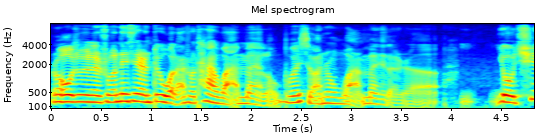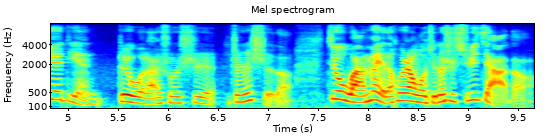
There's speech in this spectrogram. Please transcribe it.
然后我就会说，那些人对我来说太完美了，我不会喜欢这种完美的人。有缺点对我来说是真实的，就完美的会让我觉得是虚假的。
